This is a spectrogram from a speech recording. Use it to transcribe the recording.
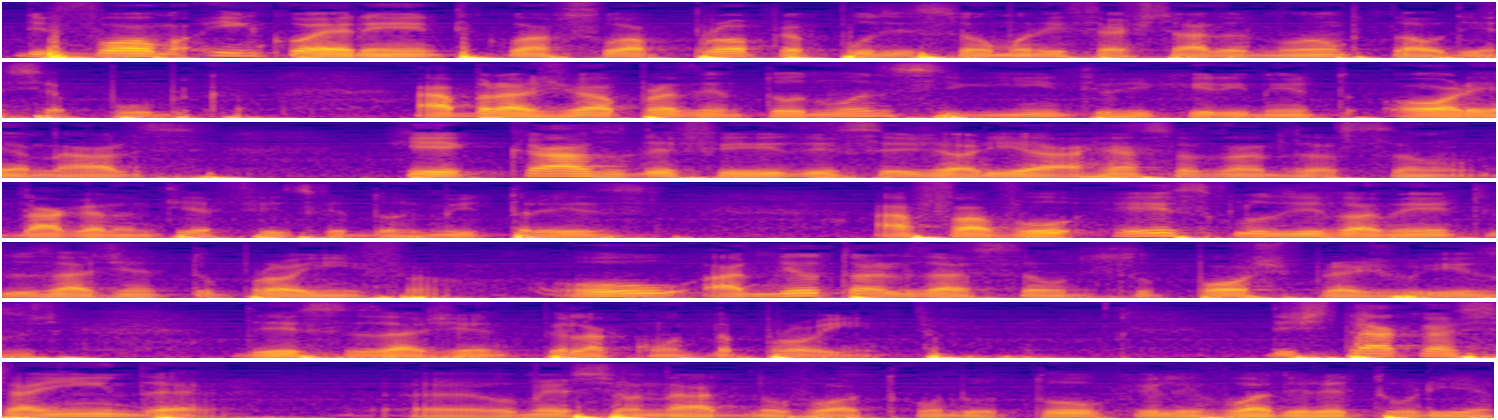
De forma incoerente com a sua própria posição manifestada no âmbito da audiência pública, a Abragel apresentou no ano seguinte o requerimento hora em análise, que, caso deferido, ensejaria a racionalização da garantia física de 2013 a favor exclusivamente dos agentes do Proinfa, ou a neutralização de supostos prejuízos desses agentes pela conta da Proinfa. Destaca-se ainda uh, o mencionado no voto condutor, que levou a diretoria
